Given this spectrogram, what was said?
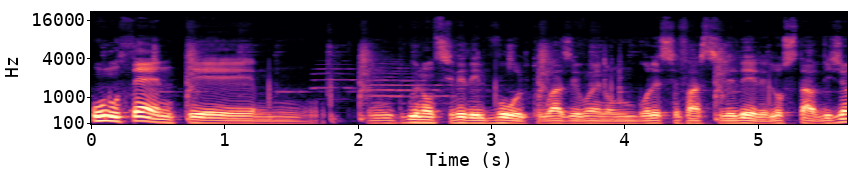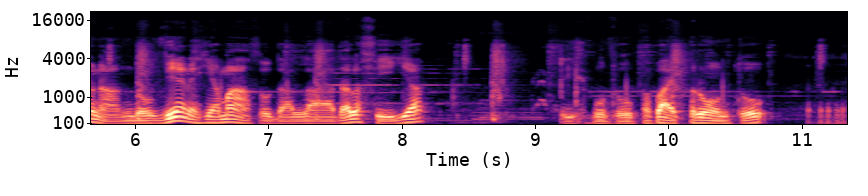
Un utente mm, in cui non si vede il volto, quasi come non volesse farsi vedere, lo sta visionando, viene chiamato dalla, dalla figlia, dice appunto papà è pronto, eh,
